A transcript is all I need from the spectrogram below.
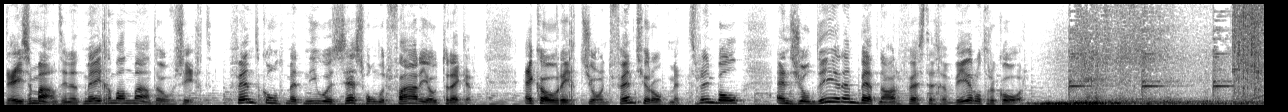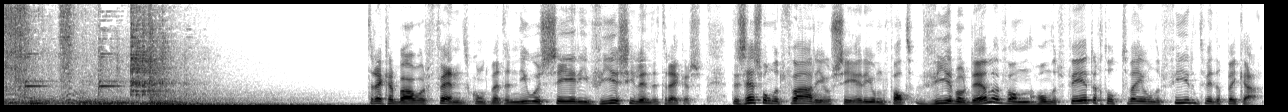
Deze maand in het Megaman maandoverzicht. Fendt komt met nieuwe 600 Vario trekker. Echo richt joint venture op met Trimble en John Deere en Bednar vestigen wereldrecord. Trekkerbouwer Fendt komt met een nieuwe serie 4 trekkers. De 600 Vario-serie omvat vier modellen van 140 tot 224 pk.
